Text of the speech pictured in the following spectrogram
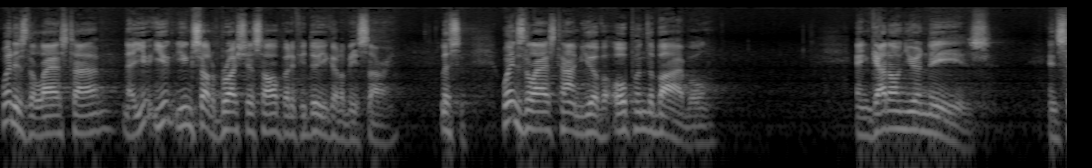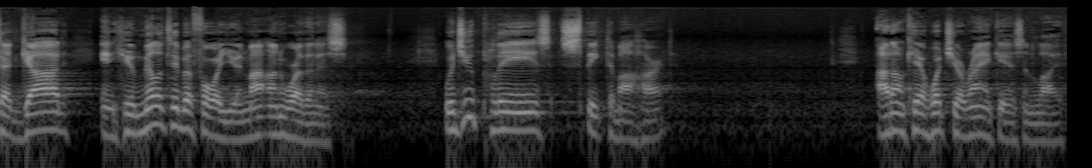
When is the last time? Now, you, you, you can sort of brush this off, but if you do, you're going to be sorry. Listen, when's the last time you ever opened the Bible and got on your knees and said, God, in humility before you, in my unworthiness, would you please speak to my heart? I don't care what your rank is in life.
